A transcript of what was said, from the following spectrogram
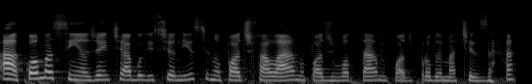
ah, como assim? A gente é abolicionista e não pode falar, não pode votar, não pode problematizar.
